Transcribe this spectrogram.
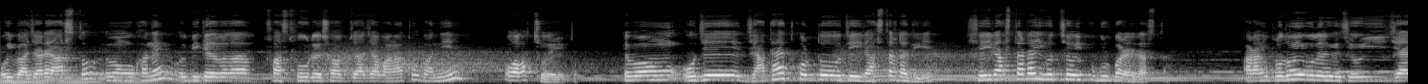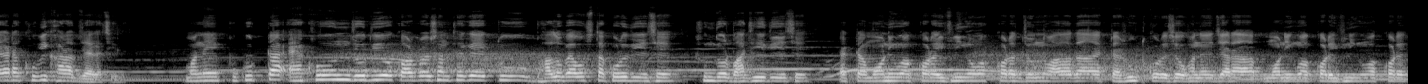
ওই বাজারে আসতো এবং ওখানে ওই বিকেলবেলা ফাস্টফুড এসব যা যা বানাতো, বানিয়ে ও আবার চলে যেত। এবং ও যে যাতায়াত করতো, যেই রাস্তাটা দিয়ে সেই রাস্তাটাই হচ্ছে ওই পুকুর পাড়ের রাস্তা। আর আমি প্রথমেই বলে রেখেছি, ওই জায়গাটা খুবই খারাপ জায়গা ছিল। মানে পুকুরটা এখন যদিও কর্পোরেশন থেকে একটু ভালো ব্যবস্থা করে দিয়েছে, সুন্দর বাঁধিয়ে দিয়েছে, একটা মর্নিং ওয়াক করা ইভিনিং ওয়াক করার জন্য আলাদা একটা রুট করেছে ওখানে। যারা মর্নিং ওয়াক করে ইভিনিং ওয়াক করে,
